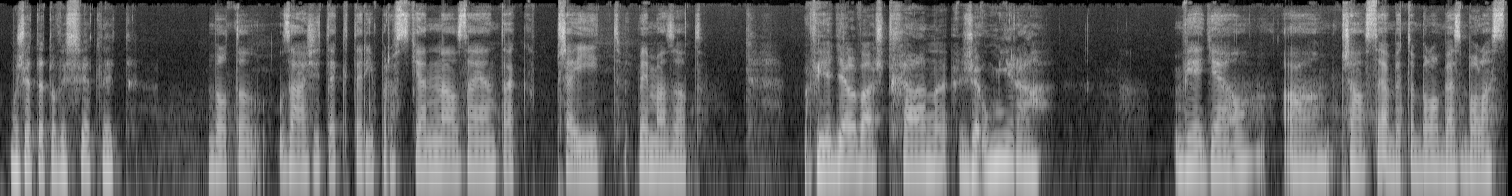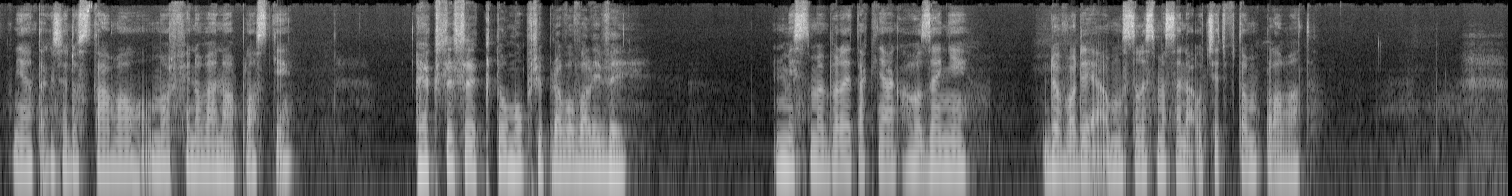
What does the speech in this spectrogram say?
Můžete to vysvětlit? Byl to zážitek, který prostě nelze jen tak přejít, vymazat. Věděl váš tchán, že umírá? Věděl a přál si, aby to bylo bezbolestně, takže dostával morfinové náplasti. A jak jste se k tomu připravovali vy? My jsme byli tak nějak hozeni do vody a museli jsme se naučit v tom plavat.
